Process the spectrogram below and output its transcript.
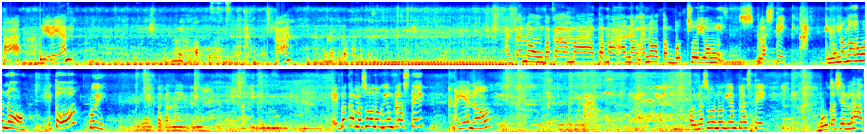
Ha? Hindi na yan? Ha? Ang tanong, baka matamaan ng ano, tambutso yung plastic. Ayan na nga oh, no. Ito oh, huy. Eh, tagal na yun kanya. Eh baka masunog yung plastic. Ayan oh. Pag nasunog yung plastic, butas yan lahat.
